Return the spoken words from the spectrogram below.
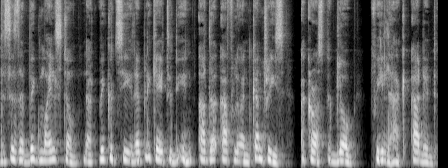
This is a big milestone that we could see replicated in other affluent countries across the globe, Fieldhack added.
